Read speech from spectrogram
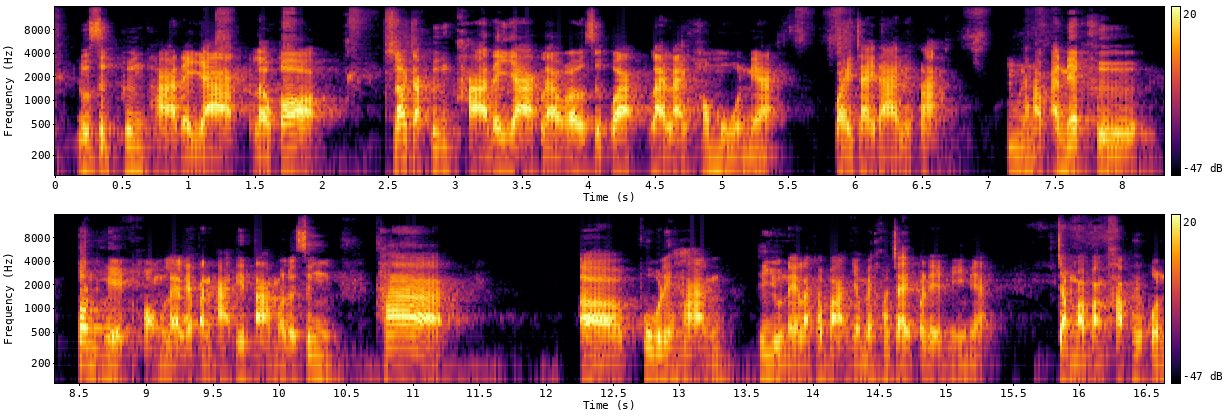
ๆรู้สึกพึ่งพาได้ยาก แล้วก็นอกจากพึ่งพาได้ยากแล้วก็รู้สึกว่าหลาย ๆ ข้อมูลเนี่ย ไว้ใจได้หรือเปล่าอืมนะครับ อันเนี้ยคือต้นเหตุของหลาย ๆ ปัญหาที่ตามมาเลย ซึ่งถ้าเอ่อ ผู้บริหารที่อยู่ในรัฐบาลยังไม่เข้าใจประเด็นนี้เนี่ย จะมาบังคับให้คน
